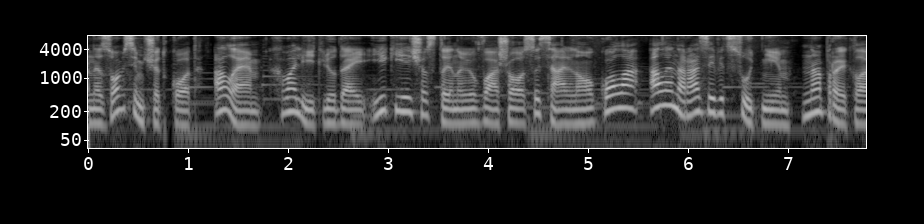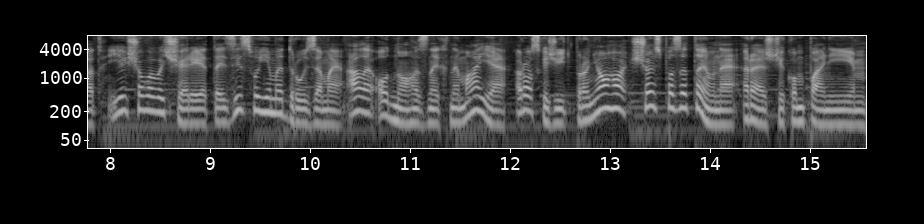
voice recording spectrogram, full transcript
не зовсім чіткот, але хваліть людей, які є частиною вашого соціального кола, але наразі відсутні. Наприклад, якщо ви вечеряєте зі своїми друзями, але одного з них немає, розкажіть про нього щось позитивне решті компанії.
